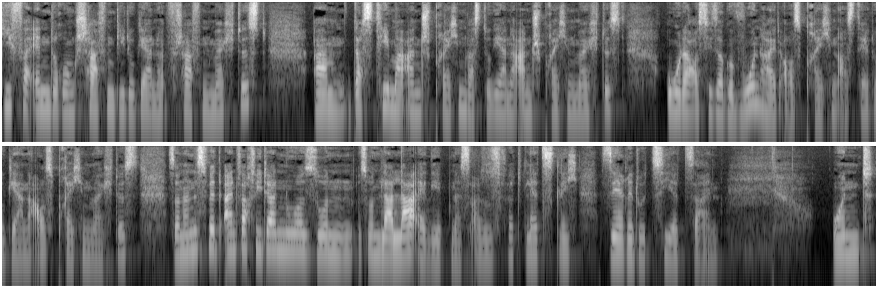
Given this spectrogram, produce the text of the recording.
die Veränderung schaffen, die du gerne schaffen möchtest, ähm, das Thema ansprechen, was du gerne ansprechen möchtest, oder aus dieser Gewohnheit ausbrechen, aus der du gerne ausbrechen möchtest, sondern es wird einfach wieder nur so ein, so ein Lala-Ergebnis. Also es wird letztlich sehr reduziert sein. Und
